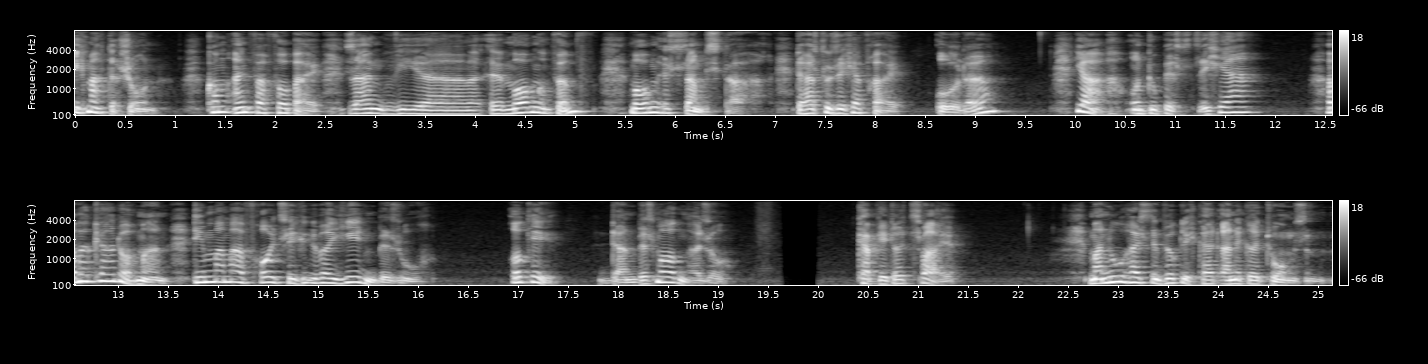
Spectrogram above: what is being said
ich mach das schon. Komm einfach vorbei. Sagen wir äh, morgen um fünf? Morgen ist Samstag. Da hast du sicher frei, oder? Ja, und du bist sicher? Aber klar doch, Mann, die Mama freut sich über jeden Besuch. Okay, dann bis morgen also. Kapitel 2 Manu heißt in Wirklichkeit Annegret Thomsen.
